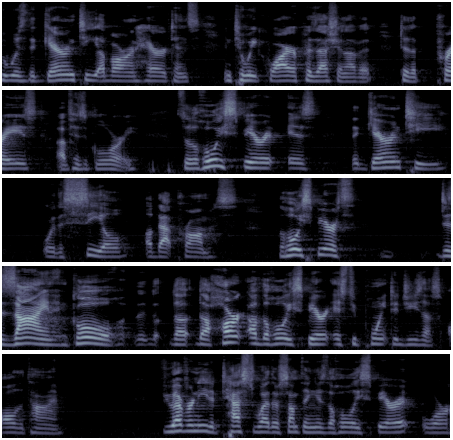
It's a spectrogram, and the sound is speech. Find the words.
who was the guarantee of our inheritance until we acquire possession of it to the praise of his glory. So the Holy Spirit is the guarantee or the seal of that promise. The Holy Spirit's design and goal, the, the, the heart of the Holy Spirit is to point to Jesus all the time. If you ever need to test whether something is the Holy Spirit or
